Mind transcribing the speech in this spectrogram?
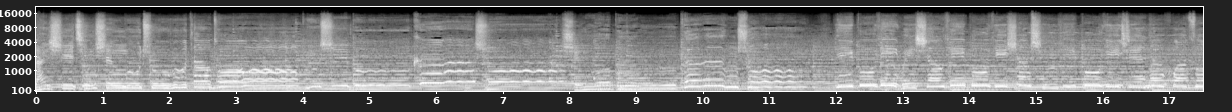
来世今生无处逃脱。不是不可说，是我不肯说，一步一微笑，一步一伤心，一步一劫难化作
